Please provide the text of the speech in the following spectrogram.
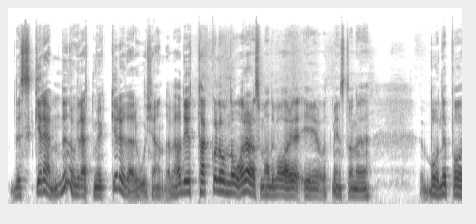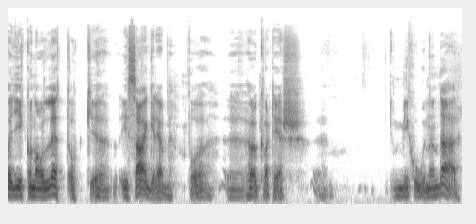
det skrämde nog rätt mycket det där okända. Vi hade ju tack och lov några som hade varit i åtminstone både på JK01 och eh, i Zagreb på eh, högkvartersmissionen där.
